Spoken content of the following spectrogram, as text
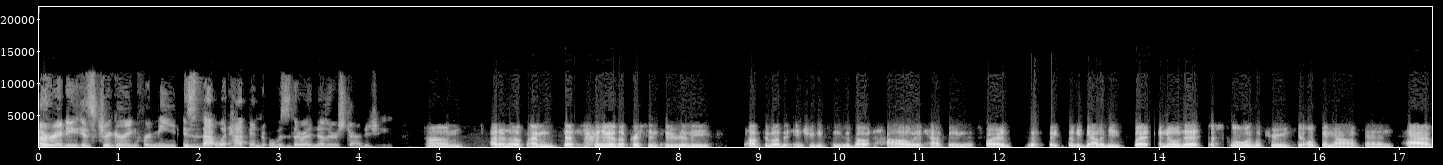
already is triggering for me. Is that what happened, or was there another strategy? Um, I don't know if I'm that you know the person to really talk about the intricacies about how it happened as far as the, like the legalities, but I know that a school was approved to open up and have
